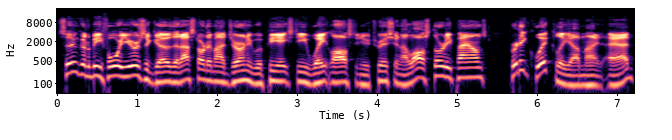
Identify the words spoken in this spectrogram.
Soon going to be four years ago that I started my journey with PhD weight loss and nutrition. I lost 30 pounds pretty quickly, I might add,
